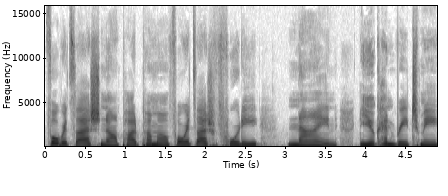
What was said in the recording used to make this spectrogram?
forward slash napodpomo forward slash 49. You can reach me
